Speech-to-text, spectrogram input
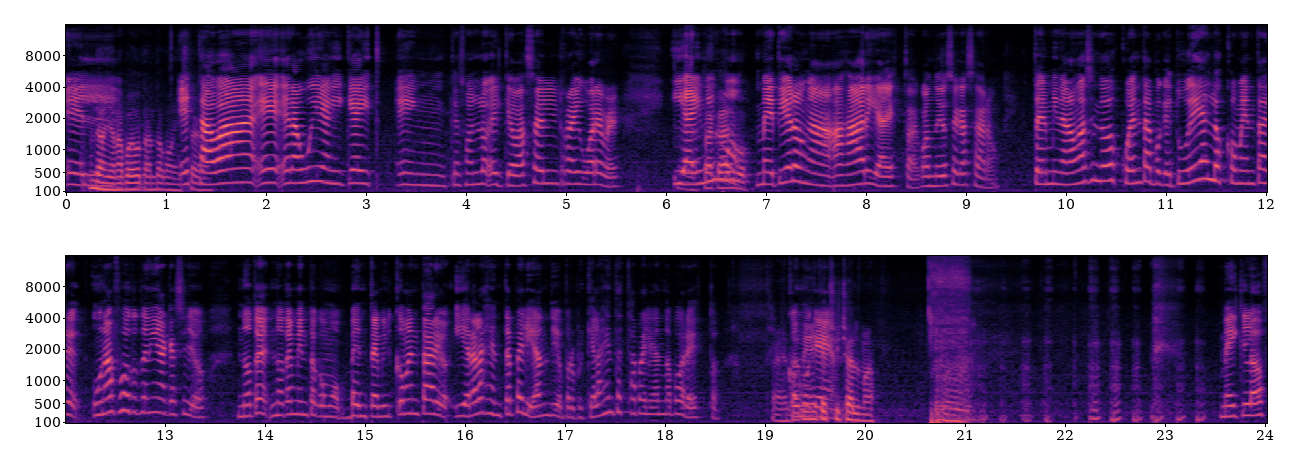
el, No, yo no puedo tanto con Instagram. Estaba, eh, era William y Kate, en que son los, el que va a ser el rey, whatever. Y Ah, ahí mismo calvo. metieron a, a Harry a esta, cuando ellos se casaron. Terminaron haciendo dos cuentas porque tú veías los comentarios. Una foto tenía, qué sé yo, no te, no te miento, como 20 mil comentarios. Y era la gente peleando. Y yo, pero ¿por qué la gente está peleando por esto? La gente como tiene que- que chichar más. Make love.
